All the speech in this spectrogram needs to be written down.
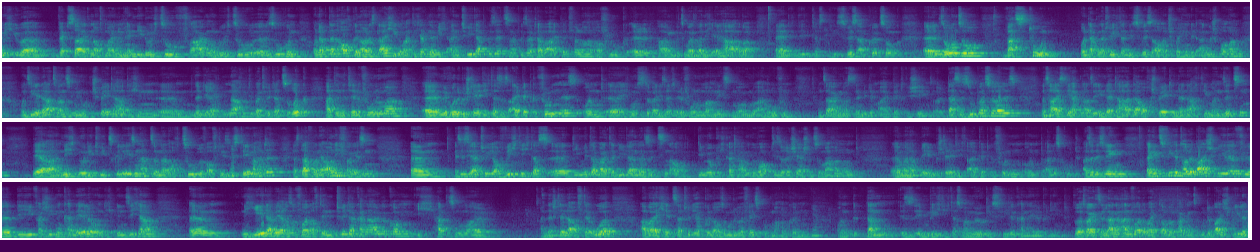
mich über Webseiten auf meinem Handy durchzufragen und durchzusuchen und habe dann auch genau das gleiche gemacht. Ich habe nämlich einen Tweet abgesetzt und habe gesagt, habe iPad verloren auf Flug LH, beziehungsweise war nicht LH, aber naja, die, die, die Swiss-Abkürzung äh, so und so, was tun? Und habe natürlich dann die Swiss auch entsprechend mit angesprochen und siehe da, 20 Minuten später hatte ich ein, äh, eine Direktnachricht über Twitter zurück, hatte eine Telefonnummer. Äh, mir wurde bestätigt, dass das iPad gefunden ist und äh, ich musste bei dieser Telefonnummer am nächsten Morgen nur anrufen und sagen, was denn mit dem iPad geschehen soll. Das ist super Service. Das heißt, die hatten also in der Tat da auch spät in der Nacht jemanden sitzen, der nicht nur die Tweets gelesen hat, sondern auch Zugriff auf die Systeme hatte. Das darf man ja auch nicht vergessen. Ähm, es ist ja natürlich auch wichtig, dass äh, die Mitarbeiter, die dann da sitzen, auch die Möglichkeit haben, überhaupt diese Recherchen zu machen. Und äh, man hat mir eben bestätigt, iPad gefunden und alles gut. Also deswegen, da gibt es viele tolle Beispiele für die verschiedenen Kanäle und ich bin sicher, ähm, nicht jeder wäre sofort auf den Twitter-Kanal gekommen. Ich hatte es nun mal an der Stelle auf der Uhr, aber ich hätte es natürlich auch genauso gut über Facebook machen können. Ja. Und dann ist es eben wichtig, dass man möglichst viele Kanäle bedient. So, das war jetzt eine lange Antwort, aber ich glaube ein paar ganz gute Beispiele.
